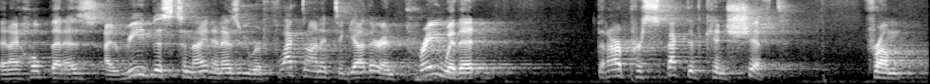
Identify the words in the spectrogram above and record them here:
And I hope that as I read this tonight and as we reflect on it together and pray with it, that our perspective can shift from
